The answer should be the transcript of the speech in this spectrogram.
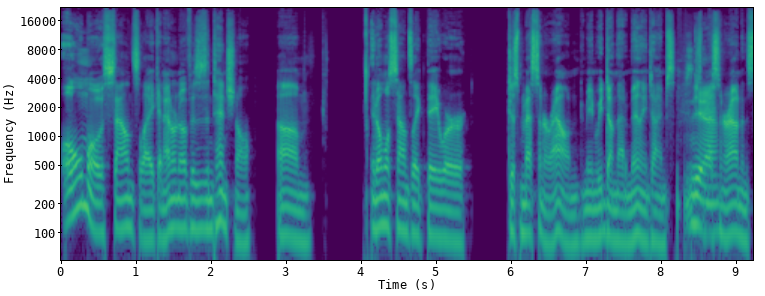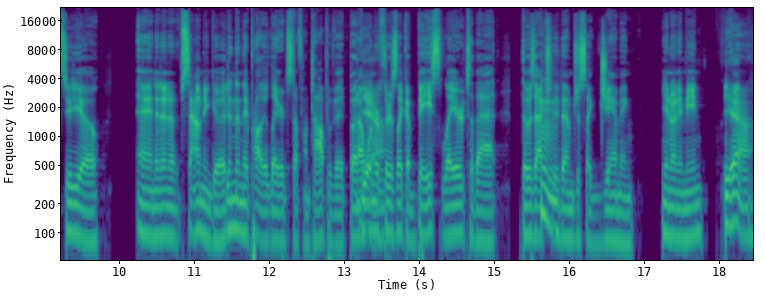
almost sounds like and i don't know if this is intentional um it almost sounds like they were just messing around i mean we'd done that a million times just yeah, messing around in the studio and it ended up sounding good and then they probably layered stuff on top of it but i wonder if there's like a base layer to that that was actually Hmm. them just like jamming you know what i mean yeah.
